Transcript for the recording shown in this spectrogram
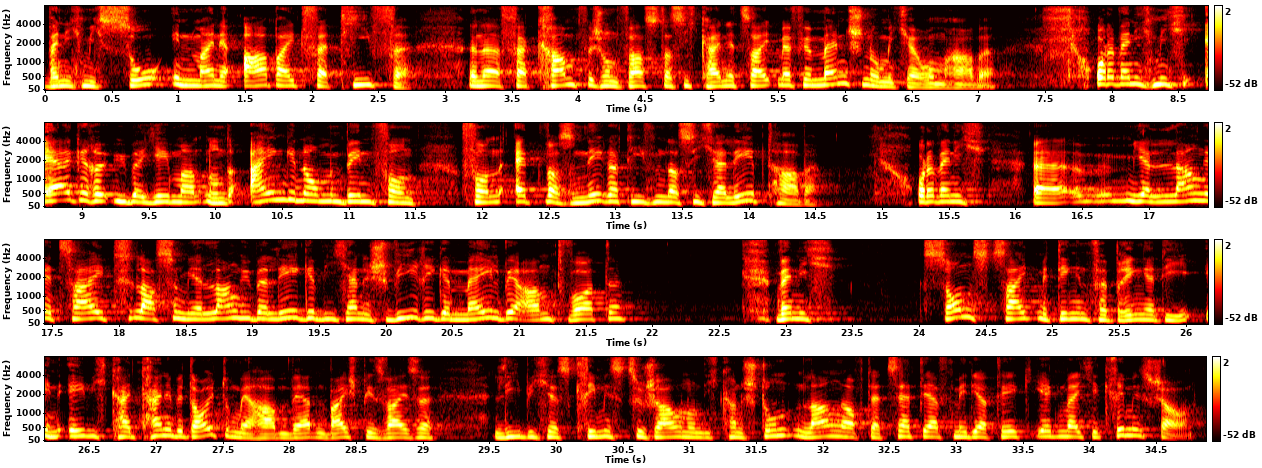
wenn ich mich so in meine Arbeit vertiefe, äh, verkrampfe schon fast, dass ich keine Zeit mehr für Menschen um mich herum habe. Oder wenn ich mich ärgere über jemanden und eingenommen bin von, von etwas Negativem, das ich erlebt habe. Oder wenn ich äh, mir lange Zeit lasse, mir lange überlege, wie ich eine schwierige Mail beantworte. Wenn ich sonst Zeit mit Dingen verbringe, die in Ewigkeit keine Bedeutung mehr haben werden, beispielsweise liebe ich es, Krimis zu schauen und ich kann stundenlang auf der ZDF-Mediathek irgendwelche Krimis schauen.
